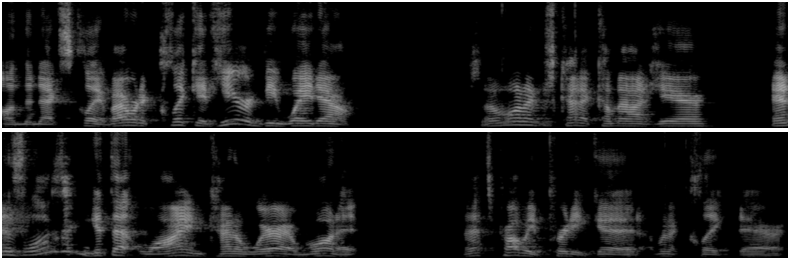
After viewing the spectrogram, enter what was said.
on the next click. If I were to click it here, it'd be way down. So I want to just kind of come out here. And as long as I can get that line kind of where I want it, that's probably pretty good. I'm going to click there.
